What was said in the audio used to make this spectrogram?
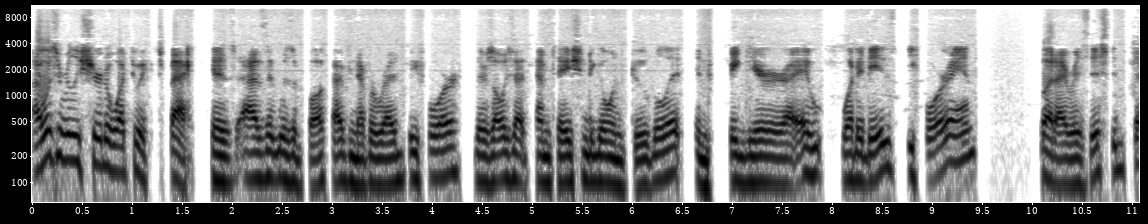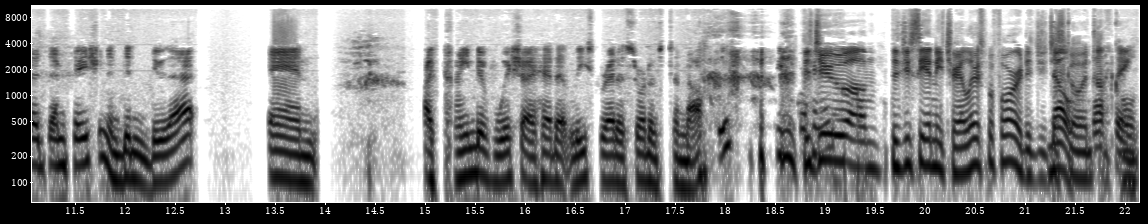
I wasn't really sure to what to expect because as it was a book I've never read before, there's always that temptation to go and Google it and figure out what it is beforehand. But I resisted said temptation and didn't do that. And I kind of wish I had at least read a sort of synopsis. Did you um did you see any trailers before or did you just No, go into the nothing.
